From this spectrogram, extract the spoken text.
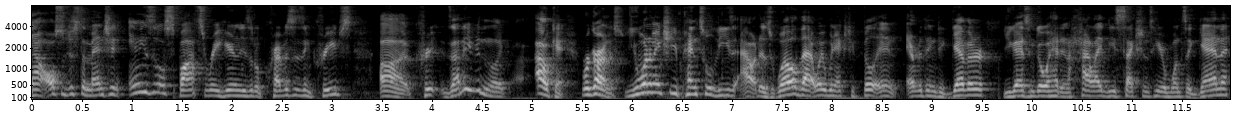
Now, also just to mention, in these little spots right here, in these little crevices and creeps, uh, cre is that even like, okay, regardless, you want to make sure you pencil these out as well. That way, when you actually fill in everything together, you guys can go ahead and highlight these sections here once again,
